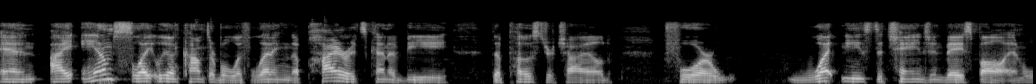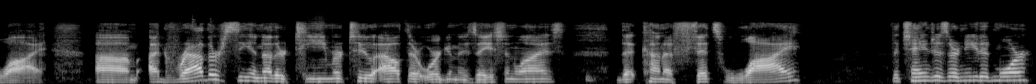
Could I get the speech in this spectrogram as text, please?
And I am slightly uncomfortable with letting the Pirates kind of be the poster child for what needs to change in baseball and why. Um, I'd rather see another team or two out there organization wise that kind of fits why the changes are needed more.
